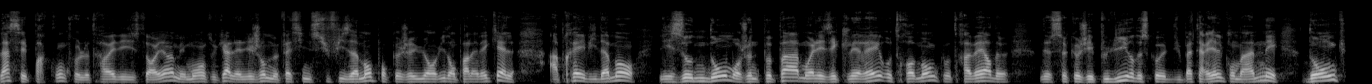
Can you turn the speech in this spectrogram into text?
Là, c'est par contre le travail des historiens, mais moi, en tout cas, la légende me fascine suffisamment pour que j'ai eu envie d'en parler avec elle. Après, évidemment, les zones d'ombre, je ne peux pas, moi, les éclairer autrement qu'au travers de, de ce que j'ai pu lire, de ce que- du matériel qu'on m'a amené. Donc,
